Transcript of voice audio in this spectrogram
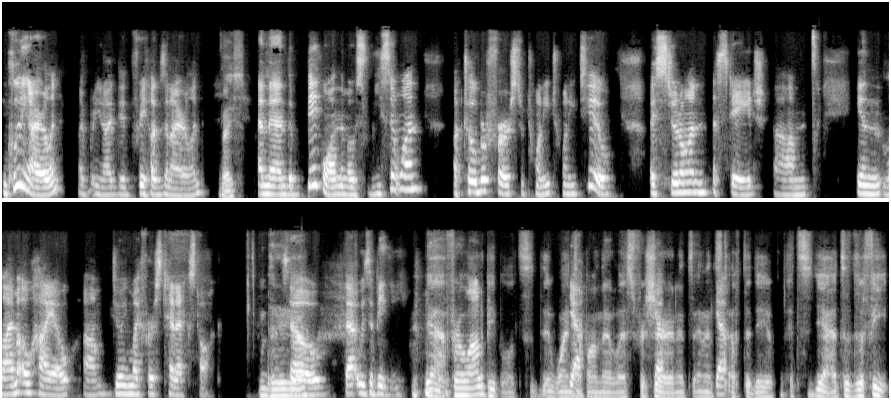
including Ireland. I, you know, I did free hugs in Ireland. Nice. And then the big one, the most recent one, October 1st of 2022, I stood on a stage um, in Lima, Ohio, um, doing my first TEDx talk. There you so go. that was a biggie. yeah, for a lot of people, it's it winds Yeah. up on their list for sure, Yeah. and it's and it's Yeah. tough to do. It's yeah, it's a defeat,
